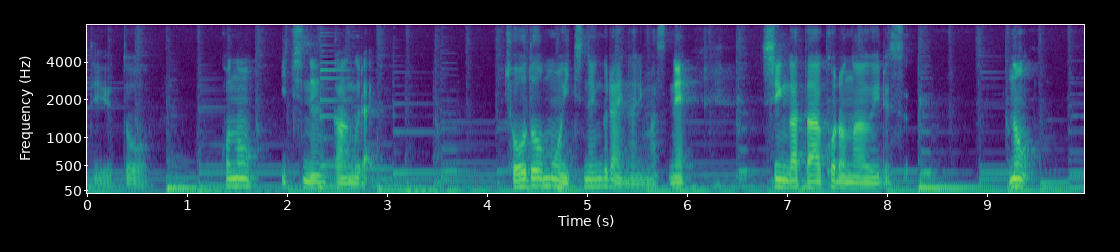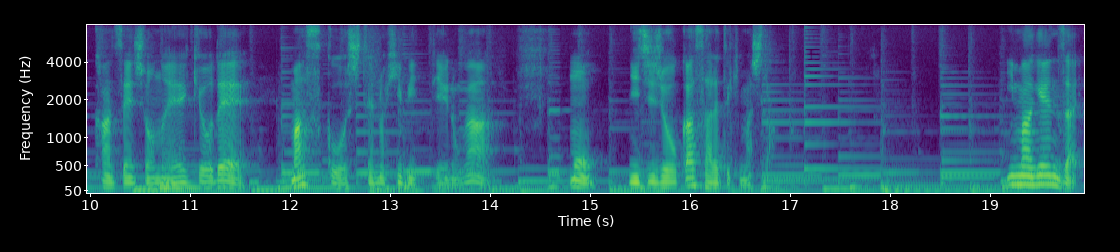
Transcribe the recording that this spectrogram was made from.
っていうとこの1年間ぐらいちょうどもう1年ぐらいになりますね。新型コロナウイルスの感染症の影響でマスクをしての日々っていうのがもう日常化されてきました。今現在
